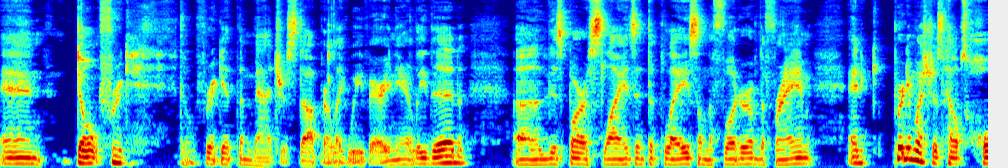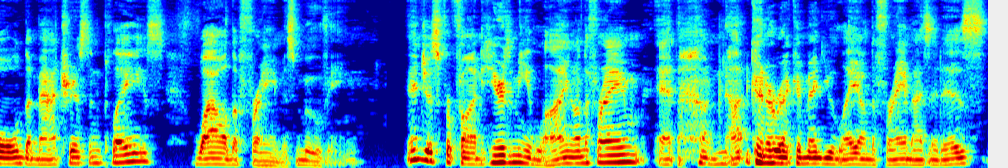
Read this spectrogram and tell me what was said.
And don't forget, don't forget the mattress stopper like we very nearly did. Uh, this bar slides into place on the footer of the frame and pretty much just helps hold the mattress in place while the frame is moving. And just for fun, here's me lying on the frame, and I'm not gonna recommend you lay on the frame as it is,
